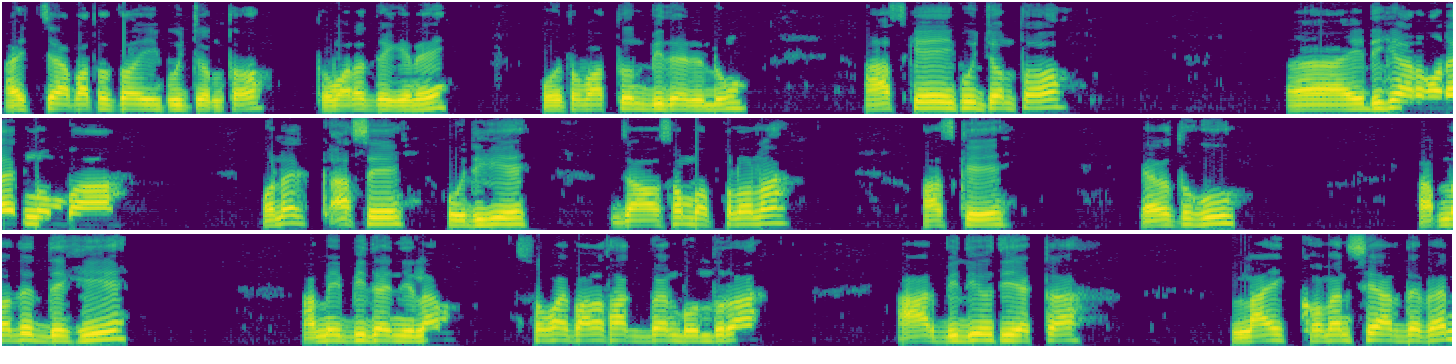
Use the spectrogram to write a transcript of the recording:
আচ্ছা আপাতত এই পর্যন্ত। তোমার দেখে নেই ওই তোমার তুন বিদায় দিলুম আজকে এই পর্যন্ত এদিকে আর অনেক লম্বা, অনেক আছে, ওইদিকে যাওয়া সম্ভব হলো না। আজকে এতটুকু আপনাদের দেখিয়ে আমি বিদায় নিলাম। সবাই ভালো থাকবেন বন্ধুরা, আর ভিডিওটি একটা লাইক, কমেন্ট, শেয়ার দেবেন।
